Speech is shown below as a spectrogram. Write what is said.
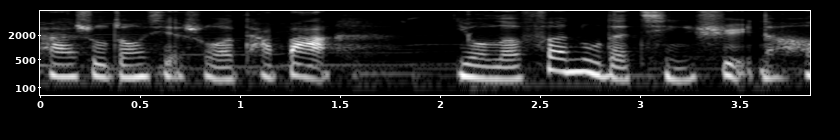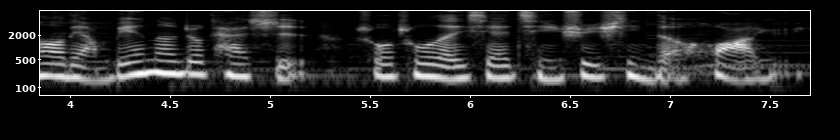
他书中写说他爸有了愤怒的情绪，然后两边呢就开始说出了一些情绪性的话语。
